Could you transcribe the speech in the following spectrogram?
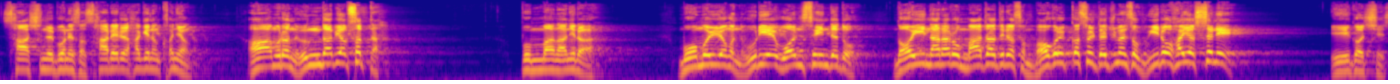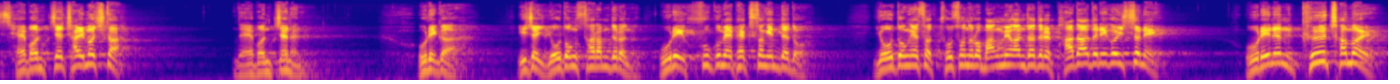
사신을 보내서 사례를 하기는커녕 아무런 응답이 없었다. 뿐만 아니라 모물령은 우리의 원수인데도 너희 나라로 맞아들여서 먹을 것을 대주면서 위로하였으니 이것이 세 번째 잘못이다. 네 번째는 우리가 이제 요동 사람들은 우리 후금의 백성인데도 요동에서 조선으로 망명한 자들을 받아들이고 있으니 우리는 그 점을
